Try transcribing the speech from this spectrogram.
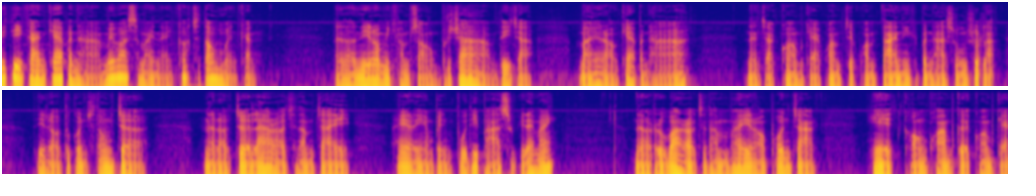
วิธีการแก้ปัญหาไม่ว่าสมัยไหนก็จะต้องเหมือนกัน แต่ตอนนี้เรามีคำสอนพระเจ้าที่จะมาให้เราแก้ปัญหานั่นจากความแก่ความเจ็บความตายนี่คือปัญหาสูงสุดละที่เราทุกคนจะต้องเจอนะเราเจอแล้วเราจะทำใจให้เรายังเป็นผู้ที่ผาสุกได้ไหมนะหรือว่าเราจะทำให้เราพ้นจากเหตุของความเกิดความแก่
